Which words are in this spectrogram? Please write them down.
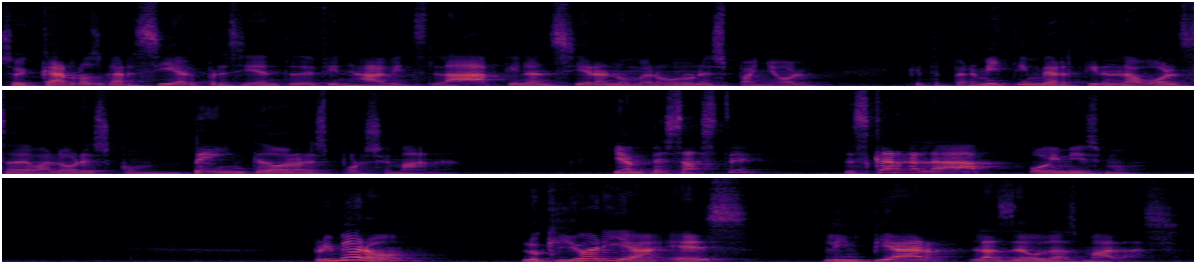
Soy Carlos García, el presidente de FinHabits, la app financiera número uno en español que te permite invertir en la bolsa de valores con 20 dólares por semana. ¿Ya empezaste? Descarga la app hoy mismo. Primero, lo que yo haría es limpiar las deudas malas.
